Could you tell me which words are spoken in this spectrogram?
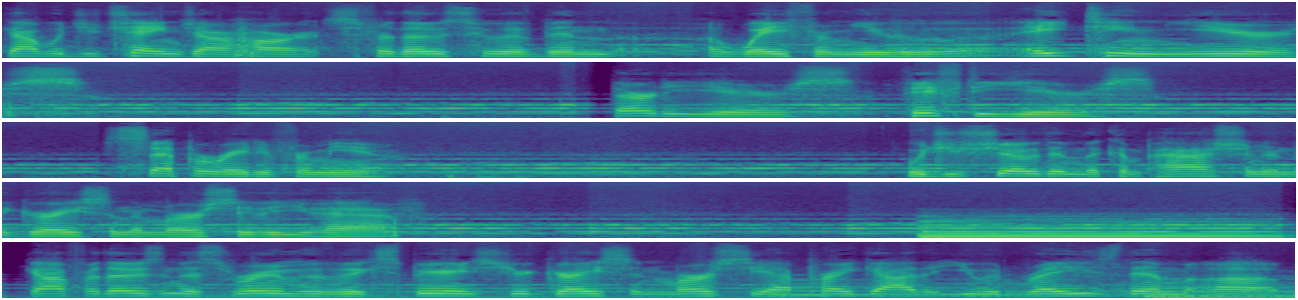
God, would you change our hearts for those who have been away from you 18 years, 30 years, 50 years, separated from you? Would you show them the compassion and the grace and the mercy that you have? God, for those in this room who have experienced your grace and mercy, I pray, God, that you would raise them up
